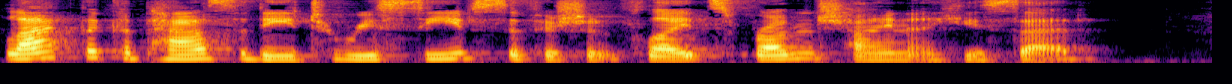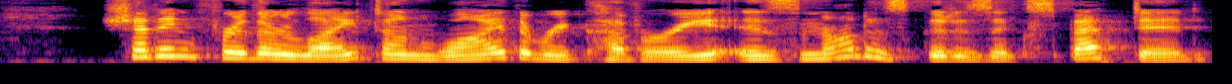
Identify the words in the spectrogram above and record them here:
lack the capacity to receive sufficient flights from China, he said. Shedding further light on why the recovery is not as good as expected,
